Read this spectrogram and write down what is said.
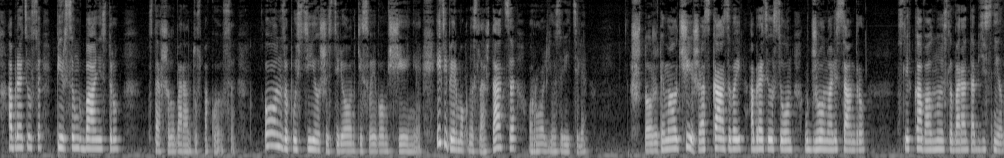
– обратился Пирсон к Баннистеру. Старший лаборант успокоился. Он запустил шестеренки своего мщения и теперь мог наслаждаться ролью зрителя – «Что же ты молчишь? Рассказывай!» – обратился он к Джону Александру. Слегка волнуясь, лаборант объяснил.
